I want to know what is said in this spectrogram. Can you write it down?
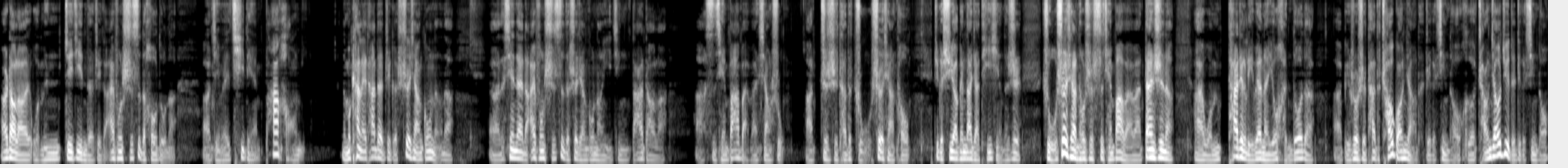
而到了我们最近的这个 iPhone 十四的厚度呢，啊，仅为七点八毫米。那么看来它的这个摄像功能呢，呃，现在的 iPhone 十四的摄像功能已经达到了啊四千八百万像素啊，这是它的主摄像头。这个需要跟大家提醒的是，主摄像头是四千八百万，但是呢，啊，我们它这个里边呢有很多的。啊，比如说是它的超广角的这个镜头和长焦距的这个镜头，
